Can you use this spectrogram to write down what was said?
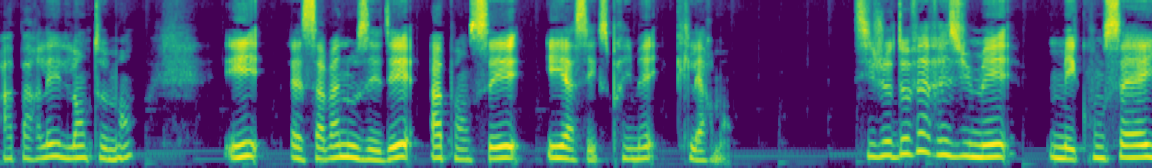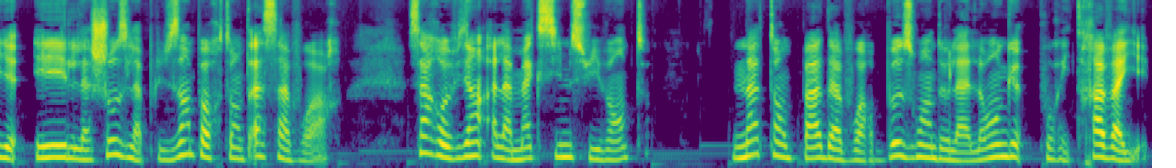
à parler lentement et ça va nous aider à penser et à s'exprimer clairement. Si je devais résumer mes conseils et la chose la plus importante à savoir, ça revient à la maxime suivante. N'attends pas d'avoir besoin de la langue pour y travailler.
